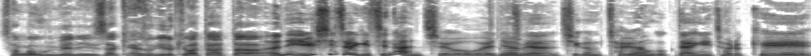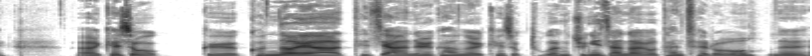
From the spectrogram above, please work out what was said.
선거 국면 인상 계속 이렇게 왔다 갔다. 아니 일시적이지는 않죠. 왜냐하면 그렇죠. 지금 자유한국당이 저렇게 아, 계속 그 건너야 되지 않을 강을 계속 도강 중이잖아요. 단체로. 네.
